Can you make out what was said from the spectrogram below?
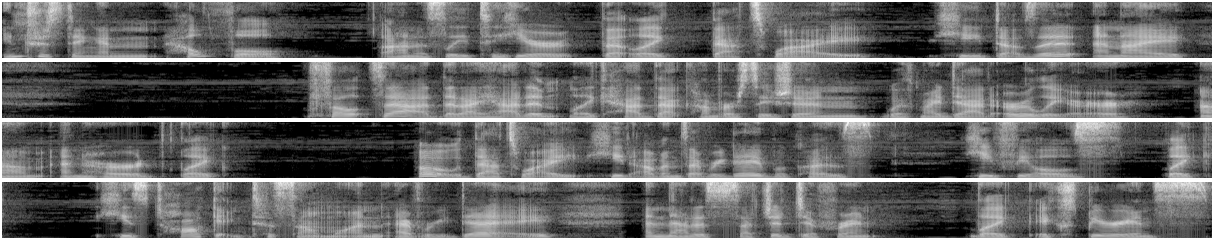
interesting and helpful, honestly, to hear that like that's why he does it. And I felt sad that I hadn't like had that conversation with my dad earlier um, and heard like, oh, that's why he davens every day because he feels like he's talking to someone every day. And that is such a different like experience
